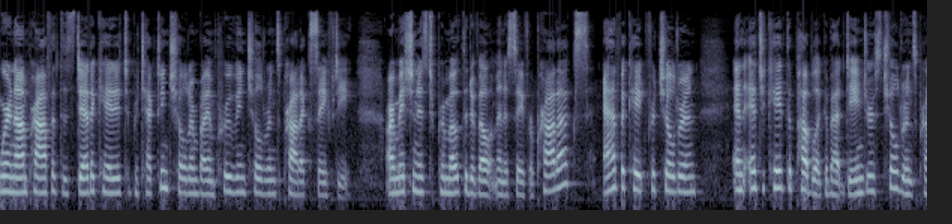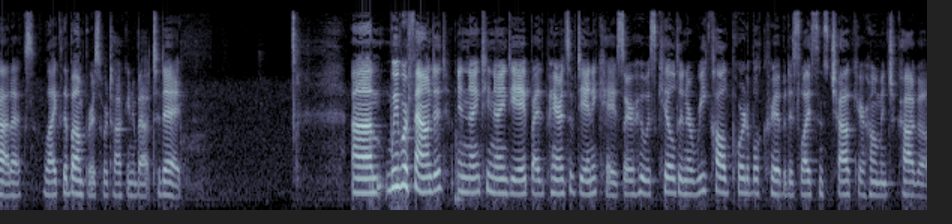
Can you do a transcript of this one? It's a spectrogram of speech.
We're a nonprofit that's dedicated to protecting children by improving children's product safety. Our mission is to promote the development of safer products, advocate for children, and educate the public about dangerous children's products like the bumpers we're talking about today. Um, we were founded in 1998 by the parents of Danny Keysar, who was killed in a recalled portable crib at his licensed child care home in Chicago.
